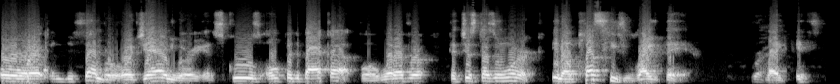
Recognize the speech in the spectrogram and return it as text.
or in December or January and schools opened back up or whatever that just doesn't work you know plus he's right there Right. like it's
